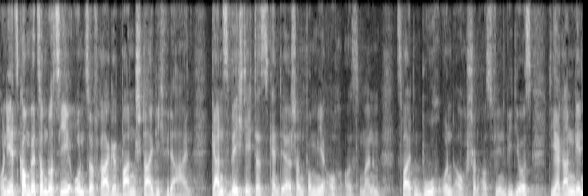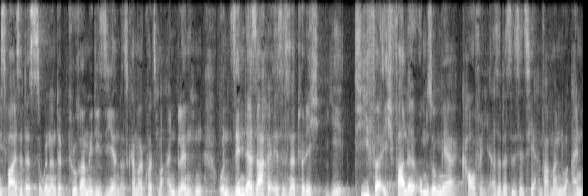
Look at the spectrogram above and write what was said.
Und jetzt kommen wir zum Dossier und zur Frage, wann steige ich wieder ein. Ganz wichtig, das kennt ihr ja schon von mir auch aus meinem zweiten Buch und auch schon aus vielen Videos, die Herangehensweise, das sogenannte Pyramidisieren. Das kann man kurz mal einblenden. Und Sinn der Sache ist es natürlich, je tiefer ich falle, umso mehr kaufe ich. Also das ist jetzt hier einfach mal nur ein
